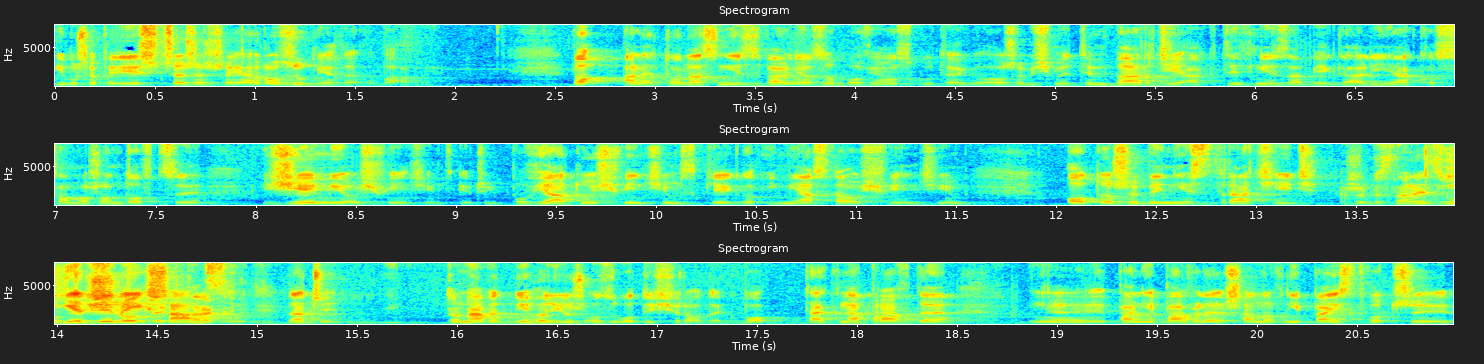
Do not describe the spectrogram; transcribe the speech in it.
I muszę powiedzieć szczerze, że ja rozumiem te obawy. No, ale to nas nie zwalnia z obowiązku tego, żebyśmy tym bardziej aktywnie zabiegali jako samorządowcy ziemi oświęcimskiej, czyli powiatu oświęcimskiego i miasta Oświęcim, o to, żeby nie stracić Żeby znaleźć jedynej środek, szansy. tak? Znaczy, to nawet nie chodzi już o złoty środek, bo tak naprawdę, e, Panie Pawle, Szanowni Państwo, czy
